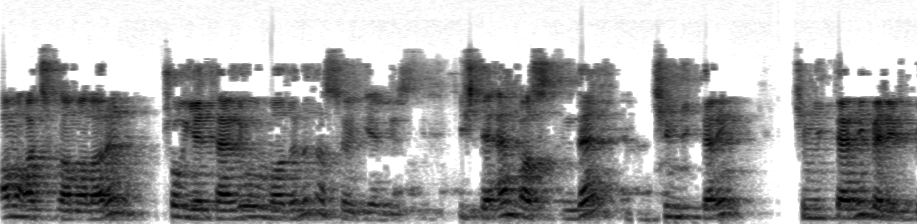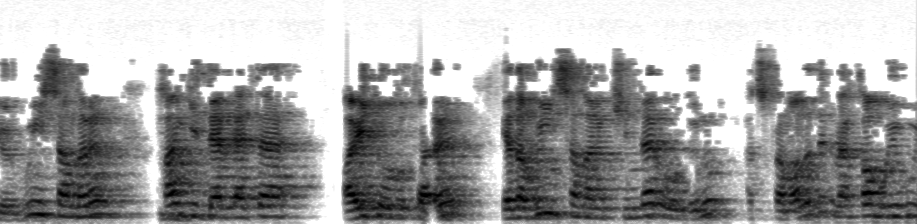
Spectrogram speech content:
ama açıklamaların çok yeterli olmadığını da söyleyebiliriz. İşte en basitinde kimliklerin kimliklerini belirtiyor. Bu insanların hangi devlete ait oldukları ya da bu insanların kimler olduğunu açıklamalıdır ve kamuoyu bu,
